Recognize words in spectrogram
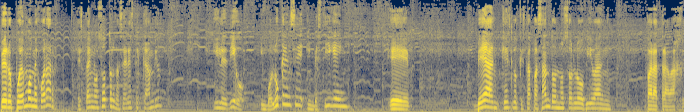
pero podemos mejorar. Está en nosotros hacer este cambio y les digo, involúcrense, investiguen, eh, vean qué es lo que está pasando, no solo vivan para trabajar,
